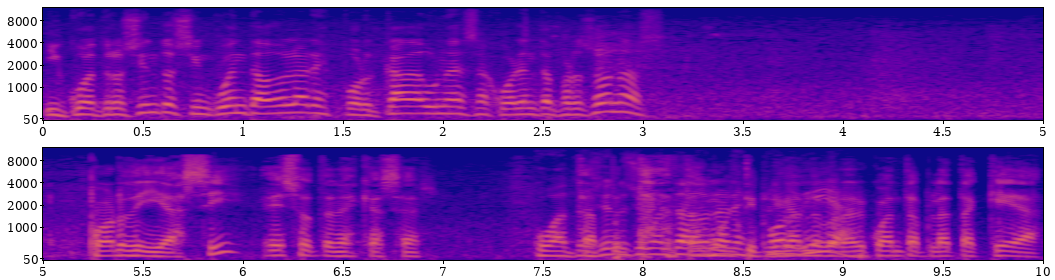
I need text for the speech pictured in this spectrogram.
y 450 dólares por cada una de esas 40 personas. Por día, ¿sí? Eso tenés que hacer. 450 Estás dólares por multiplicando día. para ver cuánta plata queda.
